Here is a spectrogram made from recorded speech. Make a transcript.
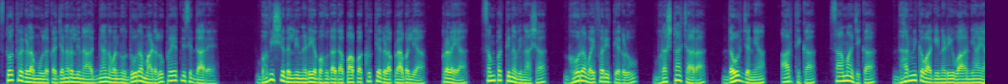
ಸ್ತೋತ್ರಗಳ ಮೂಲಕ ಜನರಲ್ಲಿನ ಅಜ್ಞಾನವನ್ನು ದೂರ ಮಾಡಲು ಪ್ರಯತ್ನಿಸಿದ್ದಾರೆ. ಭವಿಷ್ಯದಲ್ಲಿ ನಡೆಯಬಹುದಾದ ಪಾಪಕೃತ್ಯಗಳ ಪ್ರಾಬಲ್ಯ, ಪ್ರಳಯ, ಸಂಪತ್ತಿನ ವಿನಾಶ, ಘೋರ ವೈಪರೀತ್ಯಗಳು ಭ್ರಷ್ಟಾಚಾರ, ದೌರ್ಜನ್ಯ, ಆರ್ಥಿಕ, ಸಾಮಾಜಿಕ, ಧಾರ್ಮಿಕವಾಗಿ ನಡೆಯುವ ಅನ್ಯಾಯ,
